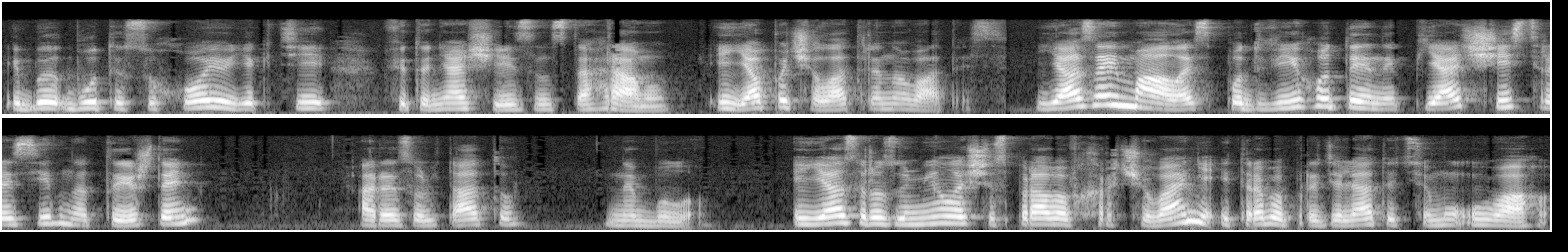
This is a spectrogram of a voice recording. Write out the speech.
і бути сухою, як ті фітоняші із інстаграму. І я почала тренуватись. Я займалась по 2 години 5-6 разів на тиждень, а результату не було. І я зрозуміла, що справа в харчуванні і треба приділяти цьому увагу.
